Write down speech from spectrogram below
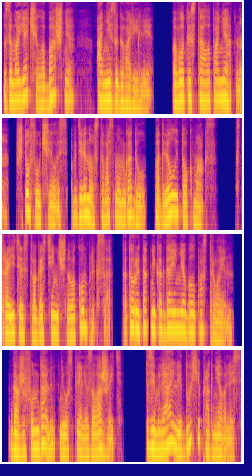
замаячила башня, они заговорили. Вот и стало понятно, что случилось в 98 году, подвел итог Макс. Строительство гостиничного комплекса, который так никогда и не был построен. Даже фундамент не успели заложить. Земля или духи прогневались.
